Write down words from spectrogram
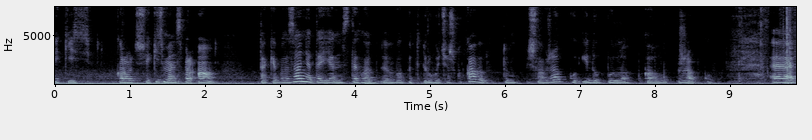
якісь. Коротше, якісь в мене справи. А, так, я була зайнята, я не встигла випити другу чашку кави, тому пішла в жабку і допила каву жабку. Е,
